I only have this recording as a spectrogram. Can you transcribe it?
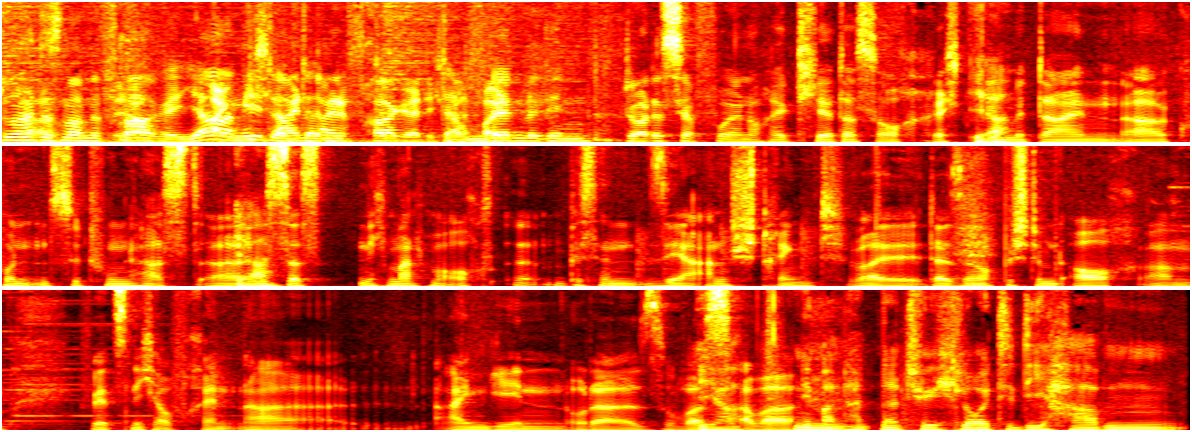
du hattest noch eine Frage. Ja, eigentlich nee, dann- ein, dann- eine Frage hätte ich Dann noch. werden wir den. Du hattest ja vorher noch erklärt, dass du auch recht viel Ja. mit deinen äh, Kunden zu tun hast. Äh, Ja. Ist das nicht manchmal auch äh, ein bisschen sehr anstrengend? Weil da sind auch bestimmt auch, ähm, ich will jetzt nicht auf Rentner äh, eingehen oder sowas, ja, aber nee, man hat natürlich Leute, die haben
